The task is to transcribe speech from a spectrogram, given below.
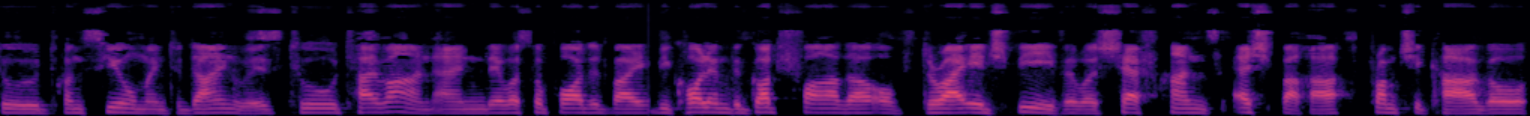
to consume and to dine with to Taiwan. And they were supported by, we call him the godfather of dry aged beef. It was Chef Hans Eschbacher from Chicago.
